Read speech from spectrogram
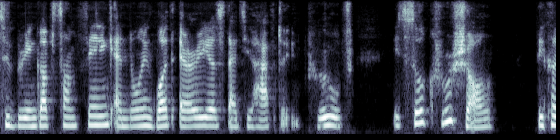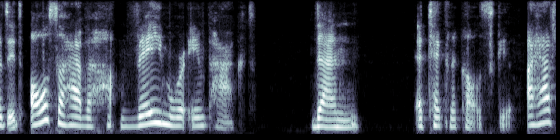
to bring up something and knowing what areas that you have to improve. It's so crucial because it also have a way more impact than a technical skill. I have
